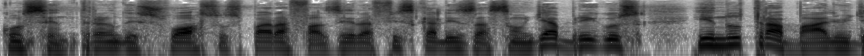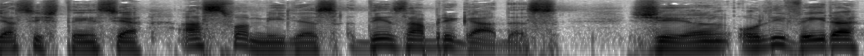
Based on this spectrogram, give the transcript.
concentrando esforços para fazer a fiscalização de abrigos e no trabalho de assistência às famílias desabrigadas. Jean Oliveira,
